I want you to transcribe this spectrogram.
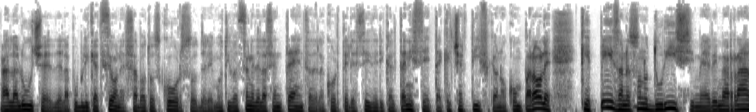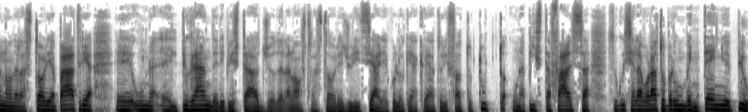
alla luce della pubblicazione sabato scorso delle motivazioni della sentenza della Corte d'Estese di Caltanissetta Caltanissetta che certificano con parole che pesano e sono durissime rimarranno nella storia patria eh, un, eh, il più grande depistaggio della nostra storia giudiziaria, quello che ha creato di fatto tutta una pista falsa su cui si è lavorato per un ventennio e più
